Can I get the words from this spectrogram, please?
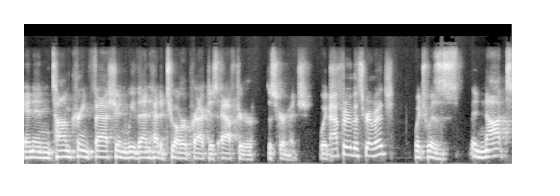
And in Tom Crean fashion, we then had a two hour practice after the scrimmage, which after the scrimmage, which was not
